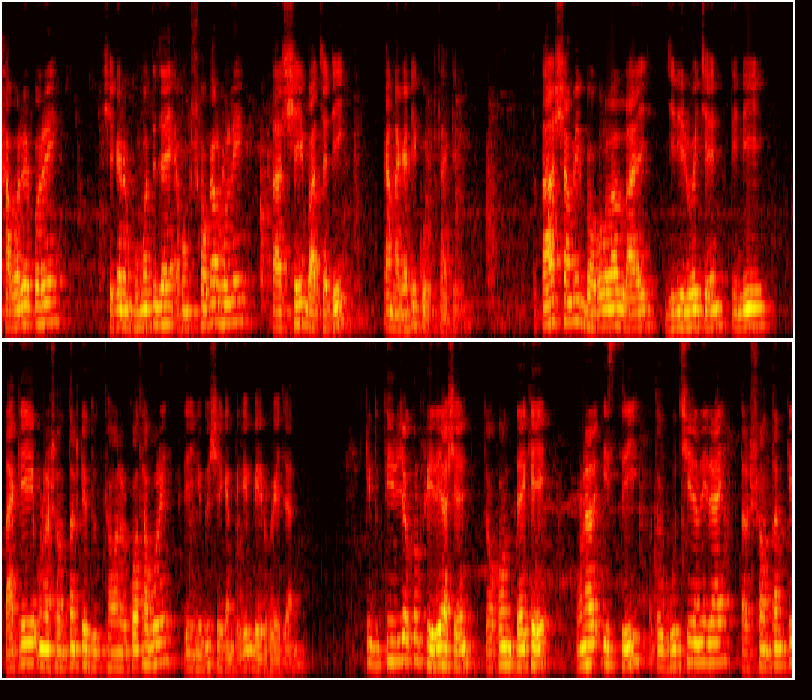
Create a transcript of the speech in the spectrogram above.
খাবারের পরে সেখানে ঘুমাতে যায় এবং সকাল হলে তার সেই বাচ্চাটি কান্নাকাটি করতে থাকে। তো তার স্বামী ভগবান রায় যিনি রয়েছেন, তিনি তাকে ওনার সন্তানকে দুধ খাওয়ানোর কথা বলে তিনি কিন্তু সেখান থেকে বের হয়ে যান। কিন্তু তিনি যখন ফিরে আসেন, তখন দেখে ওনার স্ত্রী অর্থাৎ গুচ্ছি রানী রায় তার সন্তানকে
